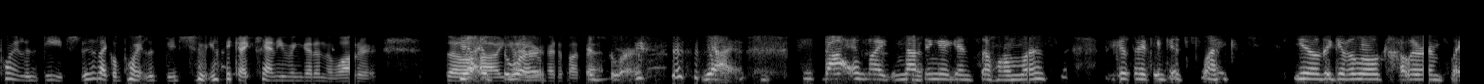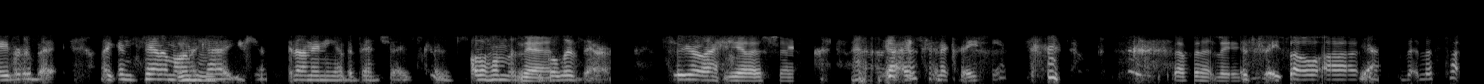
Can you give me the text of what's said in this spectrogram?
pointless beach. This is like a pointless beach to me. Like I can't even get in the water. So Yeah, uh, it's the yeah, worst. right about that. It's the worst. yeah that and like nothing against the homeless because i think it's like you know they give a little color and flavor but like in santa monica Mm-hmm. you can't sit on any of the benches because all the homeless Yeah. people live there so you're like yeah, that's true. yeah it's kind of crazy Definitely. it's crazy So uh yeah th- let's talk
